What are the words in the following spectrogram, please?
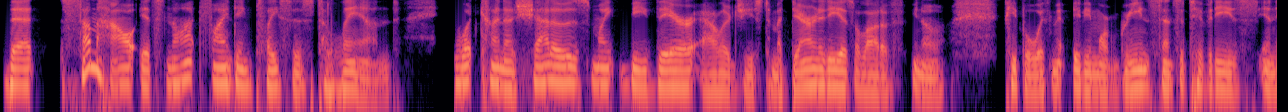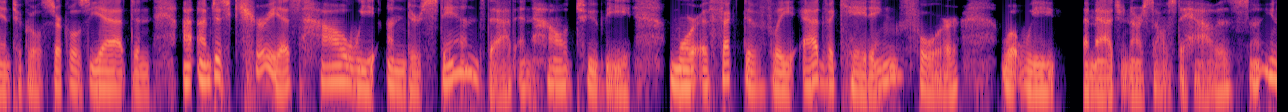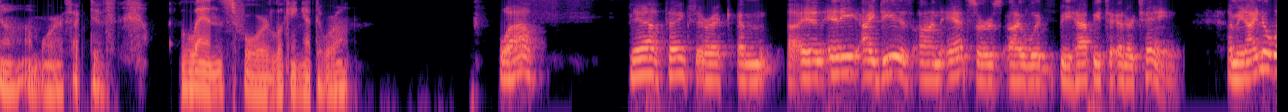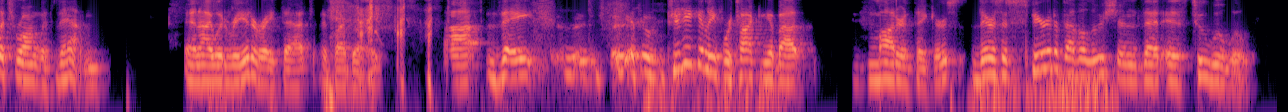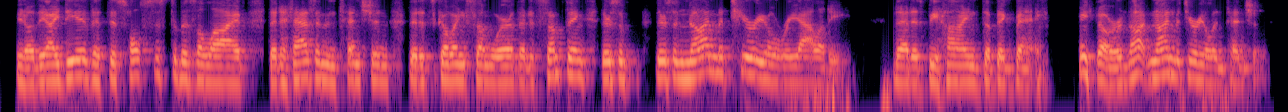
that somehow it's not finding places to land. What kind of shadows might be there allergies to modernity as a lot of you know people with maybe more green sensitivities in integral circles yet and I, i'm just curious how we understand that and how to be more effectively advocating for what we imagine ourselves to have as uh, you know a more effective lens for looking at the world wow yeah, thanks, Eric. Um, uh, and any ideas on answers, I would be happy to entertain. I mean, I know what's wrong with them, and I would reiterate that if I may. uh, they, particularly if we're talking about modern thinkers, there's a spirit of evolution that is too woo-woo. You know, the idea that this whole system is alive, that it has an intention, that it's going somewhere, that it's something. There's a there's a non-material reality that is behind the Big Bang. you know, or not non-material intention.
